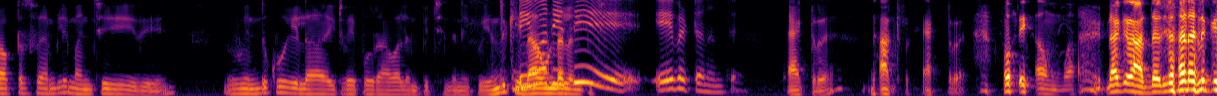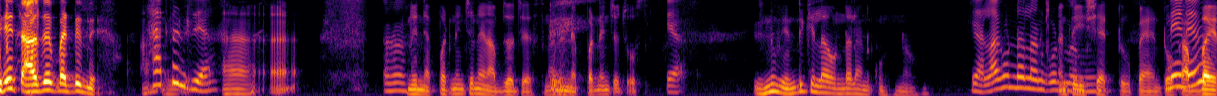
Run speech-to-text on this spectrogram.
డాక్టర్స్ ఫ్యామిలీ మంచి ఇది. నువ్వు ఎందుకు ఇలా ఇటువైపు రావాలనిపించింది నీకు? ఎందుకు ఇలా ఉండాలని ఏ పెట్టాను అంతే. యాక్టర్ డాక్టర్ యాక్టర్ ఓడి అమ్మ నాకు అర్థం కావడానికి చాలాసేపు పట్టింది. Happens yeah. నేను ఎప్పటి నుంచో నేను అబ్జర్వ్ చేస్తున్నాను నేను ఎప్పటి నుంచో చూస్తున్నాను. యా నువ్వు ఎందుకు ఇలా ఉండాలనుకుంటున్నావు? ఎలాగ అంటే ఈ ఉండాలనుకుంటున్నాను షర్టు ప్యాంటు అబ్బాయి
